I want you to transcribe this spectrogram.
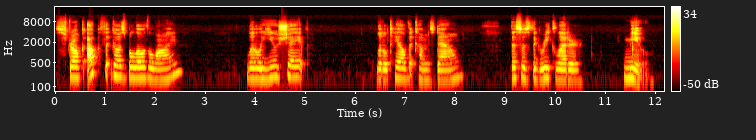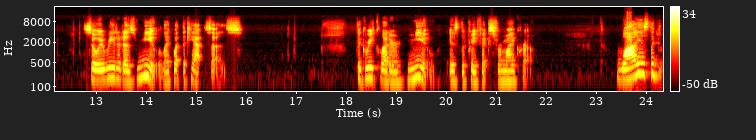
stroke up that goes below the line, little U shape, little tail that comes down. This is the Greek letter mu. So we read it as mu, like what the cat says. The Greek letter mu is the prefix for micro. Why is the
